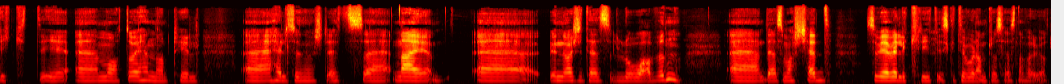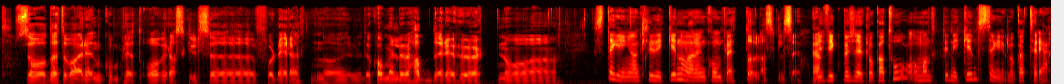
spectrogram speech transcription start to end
riktig måte og i henhold til helse- og universitets... uh, nei, universitetsloven, det som har skjedd. Så vi er veldig kritiske til hvordan prosessen har foregått. Så dette var en komplett overraskelse for dere når det kom, eller hadde dere hørt noe Stenging av klinikken var en komplett overraskelse. Ja. Vi fikk beskjed klokka to om at klinikken stenger klokka tre.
